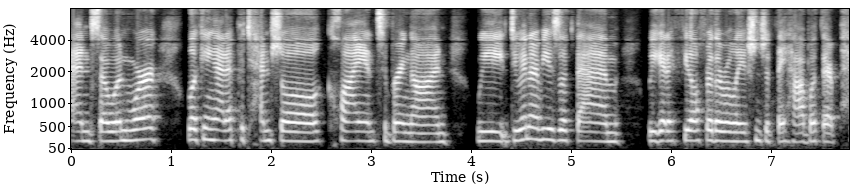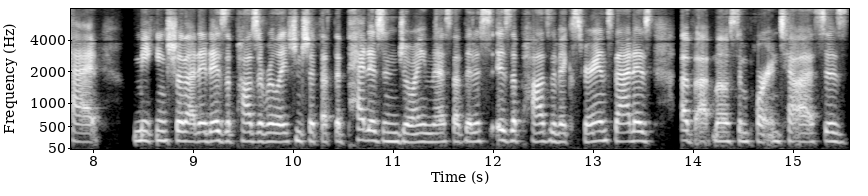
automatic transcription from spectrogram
And so when we're looking at a potential client to bring on, we do interviews with them, we get a feel for the relationship they have with their pet making sure that it is a positive relationship, that the pet is enjoying this, that this is a positive experience. That is of utmost importance to us is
